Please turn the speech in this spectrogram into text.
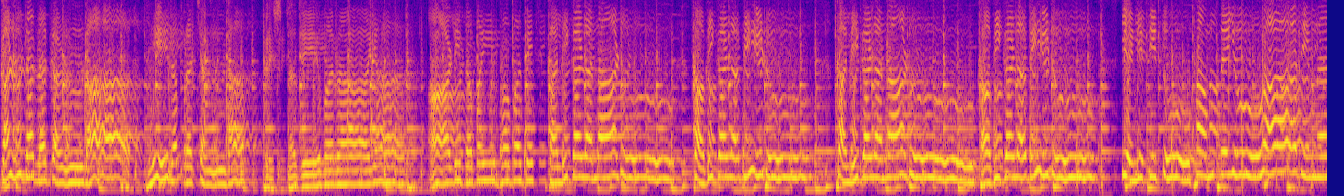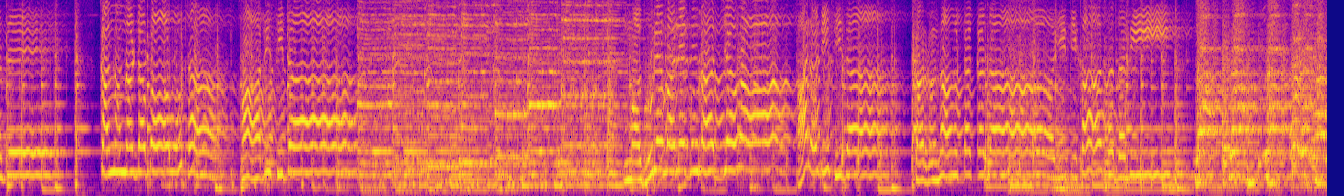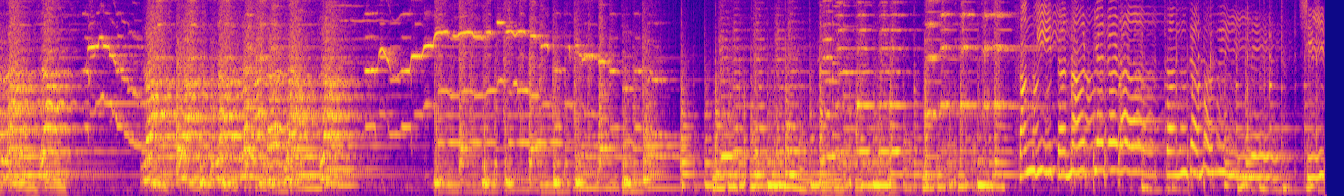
ಗಂಡರ ಗಂಡ ಧೀರ ಪ್ರಚಂಡ ಕೃಷ್ಣದೇವರಾಯ ಆಡಿದ ವೈಭವದೆ ಕಲಿಗಳ ನಾಡು, ಕವಿಗಳ ಬೀಡು, ಕಲಿಗಳ ನಾಡು, ಕವಿಗಳ ಬೀಡು ಎನಿಸಿತು ಹಂಪೆಯೂ ಆದಿನದೇ ದಿನದೇ. ಕನ್ನಡ ಬಾವುಟ ಹಾರಿಸಿದ. ಮಧುರೆವರೆಗೂ ರಾಜ್ಯವ ಹರಡಿಸಿದ ಕರ್ನಾಟಕದ ಇತಿಹಾಸದಲ್ಲಿ ಸಂಗೀತ ನಾಟ್ಯಗಳ ಸಂಗಮವಿಲ್ಲೇ. ಶಿಲ್ಪ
